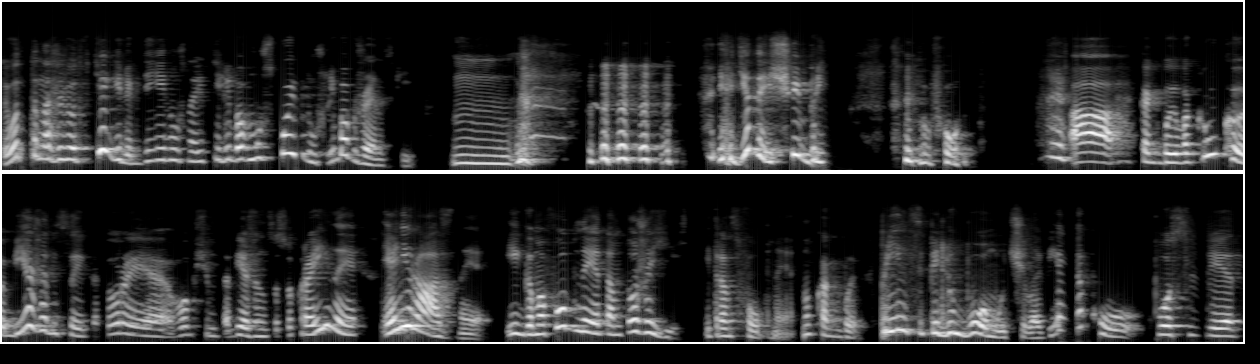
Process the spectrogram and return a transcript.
И вот она живет в Тегеле, где ей нужно идти либо в мужской душ, либо в женский. И где-то еще и брить. Вот. А как бы вокруг беженцы, которые, в общем-то, беженцы с Украины, и они разные. И гомофобные там тоже есть и трансфобные. Ну, как бы, в принципе, любому человеку после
